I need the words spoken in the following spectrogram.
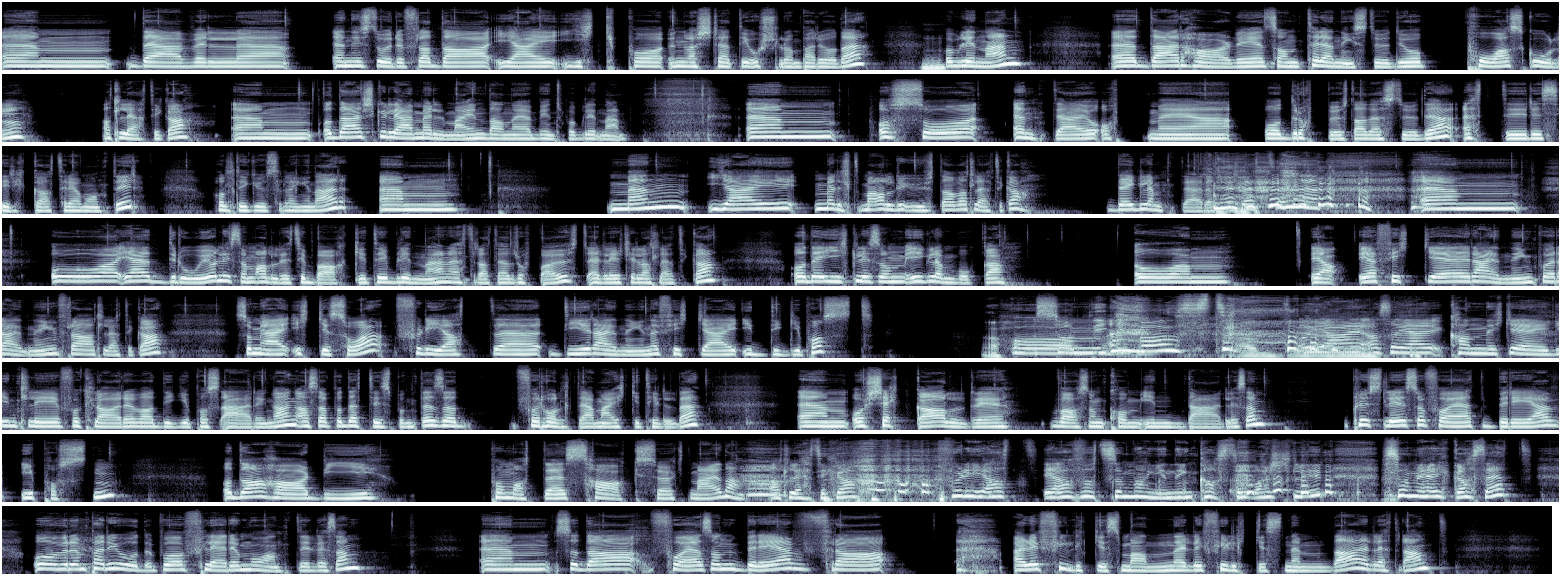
Um, det er vel eh, en historie fra da jeg gikk på Universitetet i Oslo en periode, Mm. på Blindern. Eh, der har de et sånt treningsstudio på skolen, Atletica. Um, og der skulle jeg melde meg inn da når jeg begynte på Blindern. Um, og så endte jeg jo opp med å droppe ut av det studiet etter ca. tre måneder. Holdt ikke ut så lenge der. Um, men jeg meldte meg aldri ut av Atletica. Det glemte jeg, rett og slett. um, og jeg dro jo liksom aldri tilbake til Blindern etter at jeg droppa ut, eller til Atletica. Og det gikk liksom i glemmeboka. Og um, ja, jeg fikk eh, regning på regning fra Atletica som jeg ikke så, fordi at uh, de regningene fikk jeg i Digipost. Ja. Som- Digipost! Og jeg, altså, jeg kan ikke egentlig forklare hva Digipost er engang. Altså, på dette tidspunktet så forholdt jeg meg ikke til det. Um, og sjekka aldri hva som kom inn der, liksom. Plutselig så får jeg et brev i posten, og da har de på en måte saksøkt meg, da, Atletica. Fordi at jeg har fått så mange inkassovarsler som jeg ikke har sett, over en periode på flere måneder, liksom. Um, så da får jeg sånn brev fra Er det Fylkesmannen eller Fylkesnemnda eller et eller annet?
